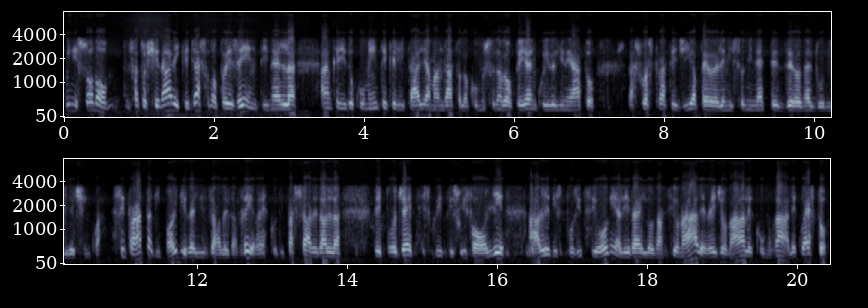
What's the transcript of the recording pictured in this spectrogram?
Quindi sono fatto scenari che già sono presenti nel, anche nei documenti che l'Italia ha mandato alla Commissione europea in cui delineato delineato la sua strategia per le emissioni nette zero nel 2050. Si tratta di poi di realizzarle davvero, ecco, di passare dal, dai progetti scritti sui fogli alle disposizioni a livello nazionale, regionale, comunale. Questo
